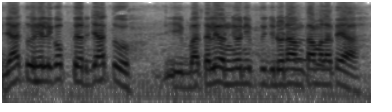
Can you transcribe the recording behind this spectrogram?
Jatuh helikopter jatuh di batalion Yonif 726 Tamalatea.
